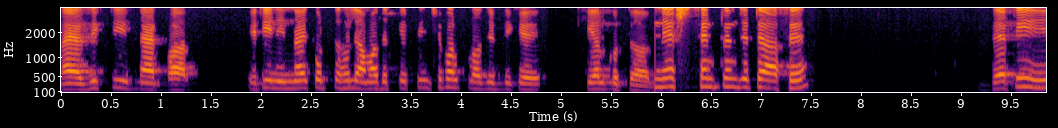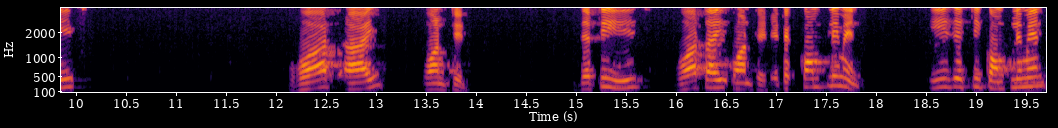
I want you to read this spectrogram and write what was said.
না অ্যাজেক্টিভ না অ্যাডভার্ব এটি নির্ণয় করতে হলে আমাদেরকে প্রিন্সিপাল ক্লজের দিকে খেয়াল করতে হবে। নেক্সট সেন্টেন্স যেটা আছে that is what I wanted that is what I wanted এটা কমপ্লিমেন্ট ইজ একটি কমপ্লিমেন্ট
